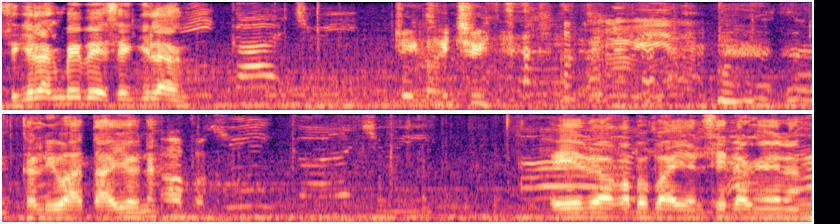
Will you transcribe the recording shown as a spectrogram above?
Sige lang bebe, sige lang. Trick or treat. Kaliwa tayo na. Opo. Ayan mga kababayan, sila ngayon ang...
